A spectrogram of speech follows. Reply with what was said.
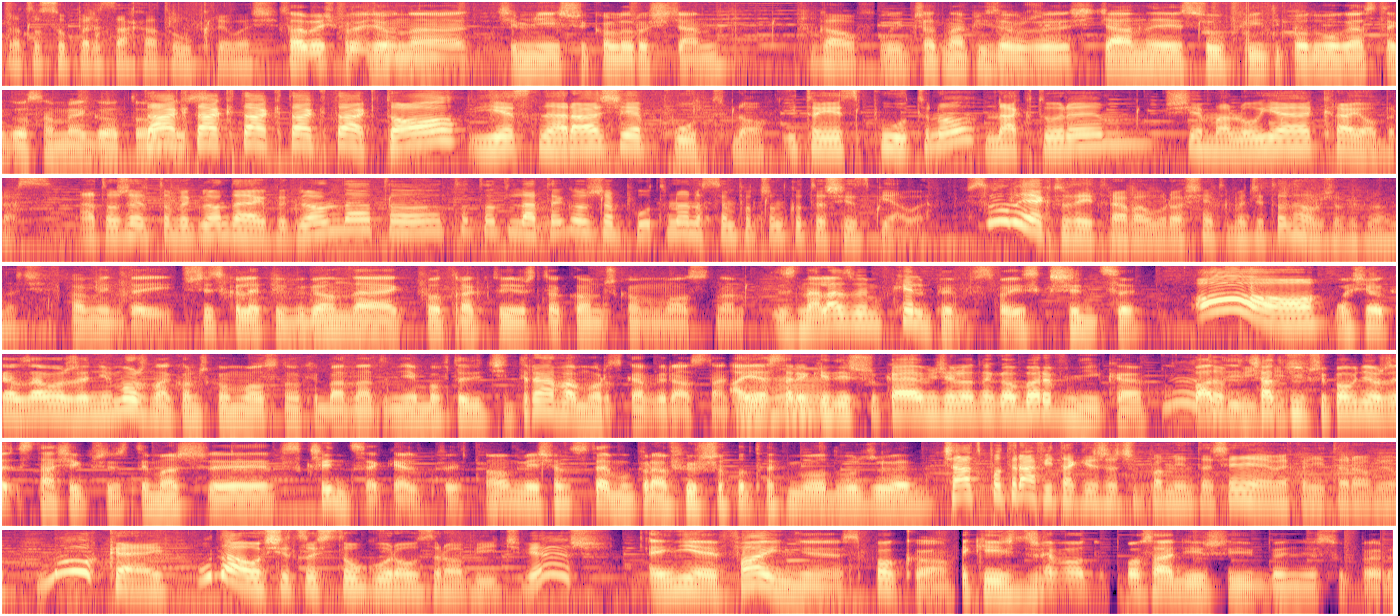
No to super, Zacha, to ukryłeś. Co byś powiedział na ciemniejszy kolor ścian? Go. Mój czat napisał, że ściany, sufit i podłoga z tego samego to... Tak, że- tak, tak, tak, tak. To jest na razie płótno. I to jest płótno, na którym się maluje krajobraz. A to, że to wygląda jak wygląda, to, to, to dlatego, że płótno na samym początku też jest białe. W sumie jak tutaj trawa urośnie, to będzie to dobrze wyglądać. Pamiętaj, wszystko lepiej wygląda, jak potraktujesz to kączką mocną. Znalazłem kelpy w swojej skrzynce. O! Bo się okazało, że nie można kączką mocną chyba na dnie, bo wtedy ci trawa morska wyrasta. A ja Mhm. stary kiedyś szukałem zielonego barwnika. No Padł i czat widzisz. mi przypomniał, że Stasiek, przecież ty masz e, w skrzynce kelpy. No, miesiąc temu prawie już o mu odłożyłem. Czat potrafi takie rzeczy pamiętać, ja nie wiem jak oni to robią. No okej, udało się coś z tą górą zrobić, wiesz? Ej, nie, fajnie, spoko. Jakieś drzewo tu posadzisz i będzie super.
